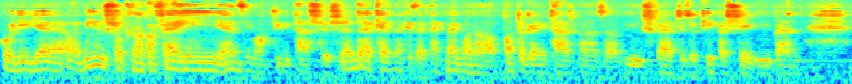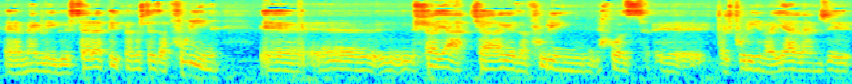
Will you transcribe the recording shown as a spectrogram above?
hogy ugye a vírusoknak a fehérjéi enzimaktivitása is rendelkeznek, ezeknek megvan a patogenitásban, az a vírus fertőző képességében meglévő szerepük, mert most ez a furin sajátság, ez a furinhoz, vagy furinra jellemző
